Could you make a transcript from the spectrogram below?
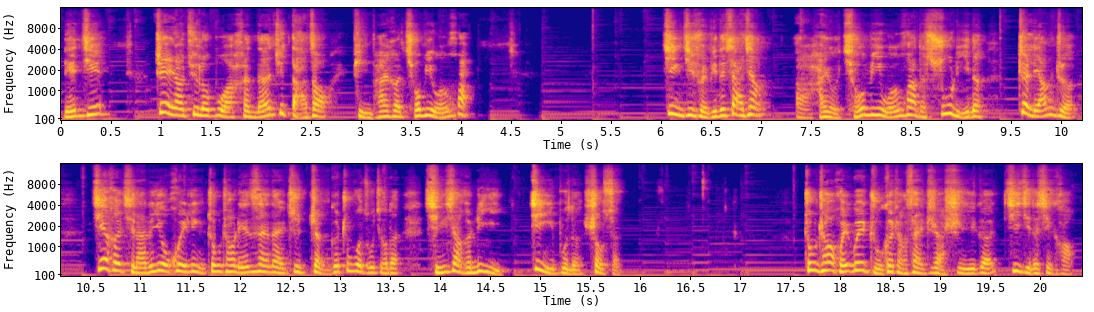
连接。这让俱乐部啊很难去打造品牌和球迷文化，竞技水平的下降啊，还有球迷文化的疏离呢，这两者结合起来呢，又会令中超联赛乃至整个中国足球的形象和利益进一步的受损。中超回归主客场赛制啊，是一个积极的信号。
